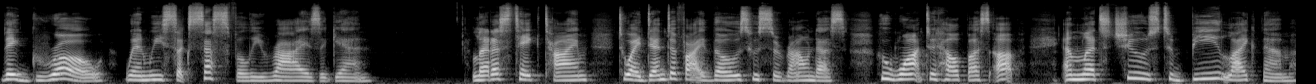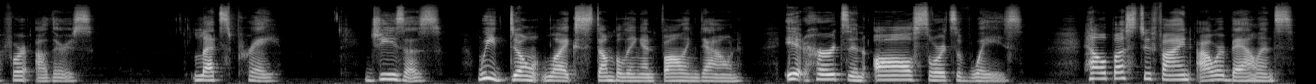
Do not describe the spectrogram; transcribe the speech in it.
They grow when we successfully rise again. Let us take time to identify those who surround us, who want to help us up, and let's choose to be like them for others. Let's pray. Jesus, we don't like stumbling and falling down. It hurts in all sorts of ways. Help us to find our balance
